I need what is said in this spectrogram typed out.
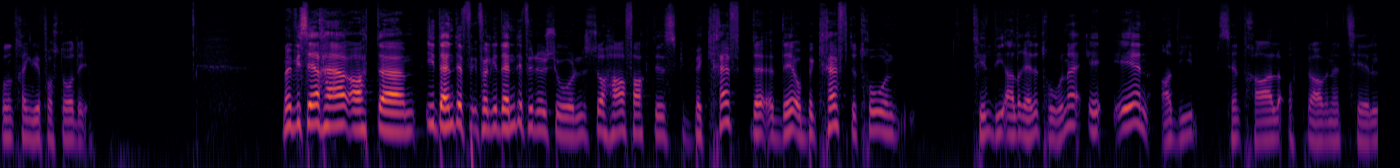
Hvordan trenger vi å forstå dem? Men vi ser her at uh, den, ifølge den definisjonen så har faktisk bekrefte, det å bekrefte troen til de allerede troende er en av de sentrale oppgavene til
